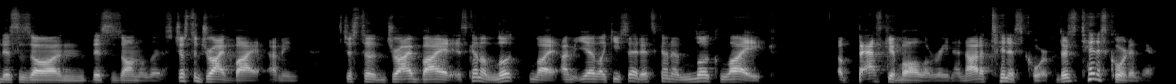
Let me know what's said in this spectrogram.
this is on this is on the list just to drive by it. I mean, just to drive by it, it's gonna look like I mean, yeah, like you said, it's gonna look like a basketball arena, not a tennis court. But there's a tennis court in there.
